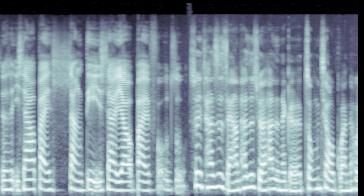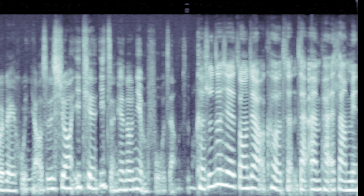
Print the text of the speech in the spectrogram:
就是一下要拜上帝，一下要拜佛祖，所以他是怎样？他是觉得他的那个宗教观会被混淆，是不是希望一天一整天都念佛这样子吗？可是这些宗教课程在安排上面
